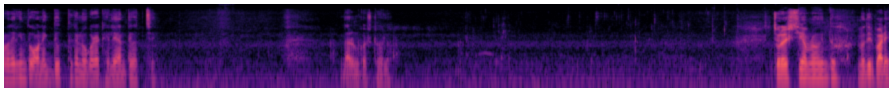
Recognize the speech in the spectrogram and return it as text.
আমাদের কিন্তু অনেক দূর থেকে নৌকাটা ঠেলে আনতে হচ্ছে। দারুণ কষ্ট হলো। চলে এসেছি আমরাও কিন্তু নদীর পাড়ে।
